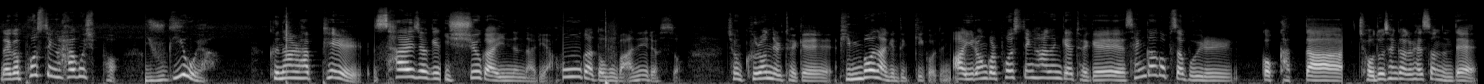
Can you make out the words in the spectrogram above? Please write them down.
내가 포스팅을 하고 싶어. 6.25야. 그날 하필 사회적인 이슈가 있는 날이야. 호우가 너무 많이 내렸어. 전 그런 일 되게 빈번하게 느끼거든요. 아, 이런 걸 포스팅하는 게 되게 생각 없어 보일 것 같다. 저도 생각을 했었는데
